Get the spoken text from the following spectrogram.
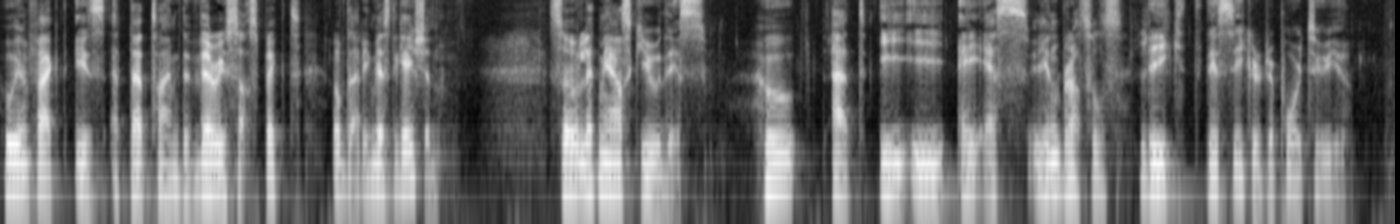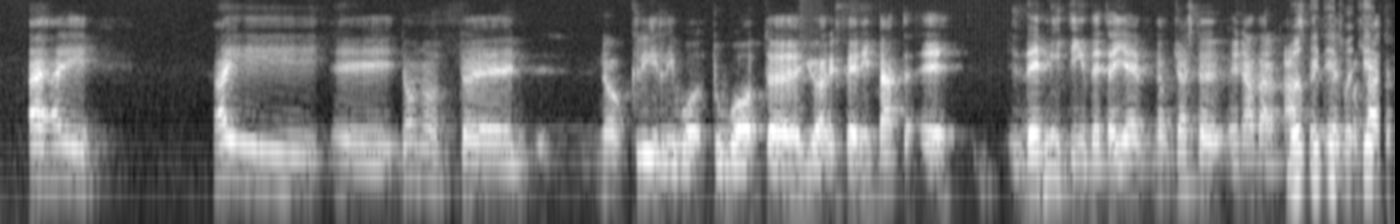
who in fact is at that time the very suspect of that investigation. So let me ask you this Who at EEAS in Brussels leaked this secret report to you? I, I uh, do not uh, know clearly what, to what uh, you are referring, but uh, the meeting that I have, no, just uh, another well, it, it, it,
